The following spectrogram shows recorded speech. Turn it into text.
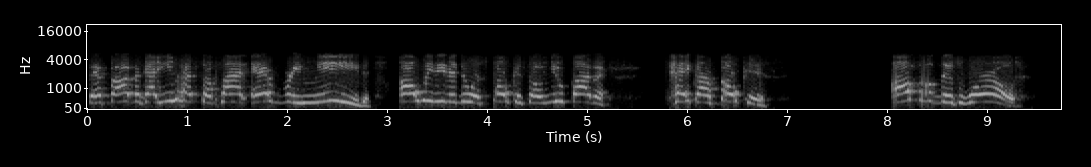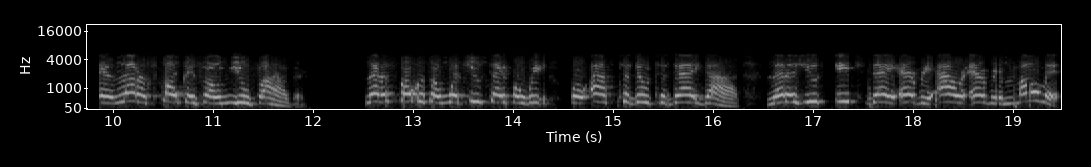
That, Father God, you have supplied every need. All we need to do is focus on you, Father. Take our focus off of this world and let us focus on you, Father. Let us focus on what you say for we for us to do today, God. Let us use each day, every hour, every moment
